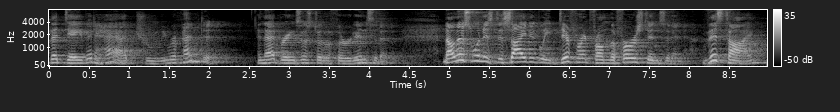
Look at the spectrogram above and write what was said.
that David had truly repented. And that brings us to the third incident. Now, this one is decidedly different from the first incident. This time,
